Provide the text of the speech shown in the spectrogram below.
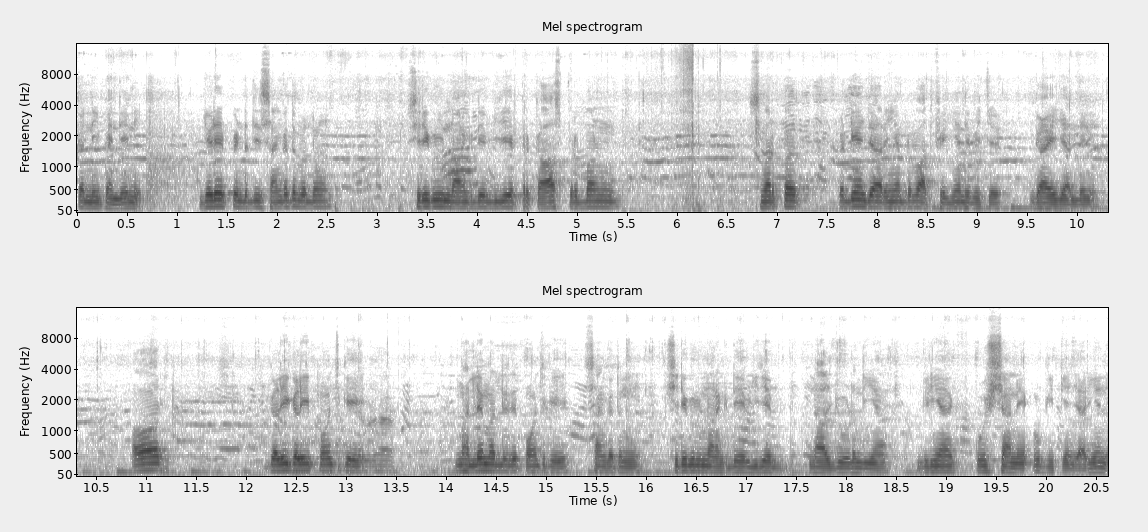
ਕੰਨੀ ਪੈਂਦੇ ਨੇ, ਜਿਹੜੇ ਪਿੰਡ ਦੀ ਸੰਗਤ ਵੱਲੋਂ ਸ੍ਰੀ ਗੁਰੂ ਨਾਨਕ ਦੇਵ ਜੀ ਦੇ ਪ੍ਰਕਾਸ਼ ਪੁਰਬਾਂ ਨੂੰ ਸਮਰਪਿਤ ਕੱਢੀਆਂ ਜਾ ਰਹੀਆਂ ਪ੍ਰਭਾਤ ਫੇਰੀਆਂ ਦੇ ਵਿੱਚ ਗਾਏ ਜਾਂਦੇ ਨੇ। ਔਰ ਗਲੀ ਗਲੀ ਪਹੁੰਚ ਕੇ ਮਹੱਲੇ ਮਹੱਲੇ ਤੇ ਪਹੁੰਚ ਕੇ ਸੰਗਤ ਨੂੰ ਸ੍ਰੀ ਗੁਰੂ ਨਾਨਕ ਦੇਵ ਜੀ ਦੇ ਨਾਲ ਜੋੜਨ ਦੀਆਂ ਜਿਹੜੀਆਂ ਕੋਸ਼ਿਸ਼ਾਂ ਨੇ ਉਹ ਕੀਤੀਆਂ ਜਾ ਰਹੀਆਂ ਨੇ।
